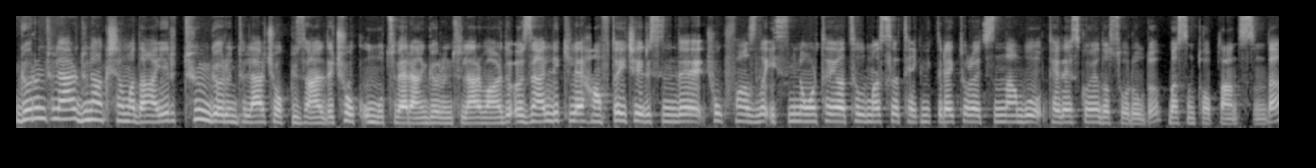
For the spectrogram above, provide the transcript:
Görüntüler dün akşama dair tüm görüntüler çok güzeldi. Çok umut veren görüntüler vardı. Özellikle hafta içerisinde çok fazla ismin ortaya atılması teknik direktör açısından bu Tedesco'ya da soruldu basın toplantısında.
